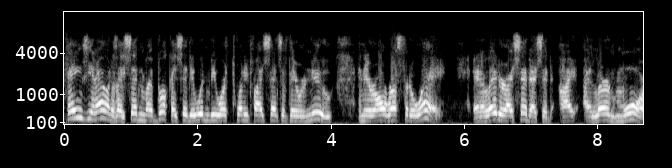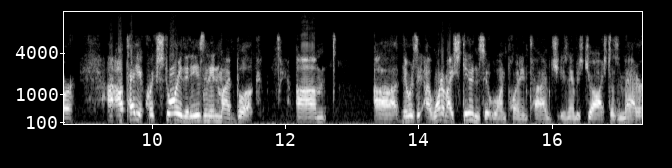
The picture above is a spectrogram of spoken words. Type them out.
things, you know. And as I said in my book, I said it wouldn't be worth 25 cents if they were new and they were all rusted away. And later I said, I said, I, I learned more. I'll tell you a quick story that isn't in my book. Um, uh, there was a, one of my students at one point in time. His name was Josh. Doesn't matter.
